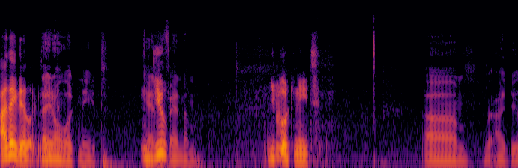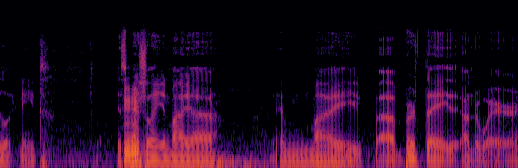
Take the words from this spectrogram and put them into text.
I think they look. They neat. don't look neat. Can't You defend them. you look neat. Um, I do look neat, Mm-hmm. especially in my uh, in my uh, birthday underwear.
